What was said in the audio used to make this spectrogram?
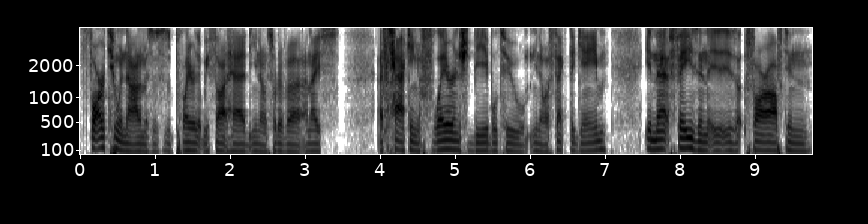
far too anonymous. This is a player that we thought had you know sort of a, a nice attacking flair and should be able to you know affect the game in that phase and is far often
